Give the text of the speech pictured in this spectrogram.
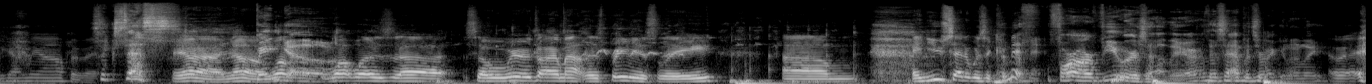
you got me off of it. Success. Yeah, I know. Bingo. What, what was uh, so we were talking about this previously, um, and you said it was a commitment. For our viewers out there, this happens regularly.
